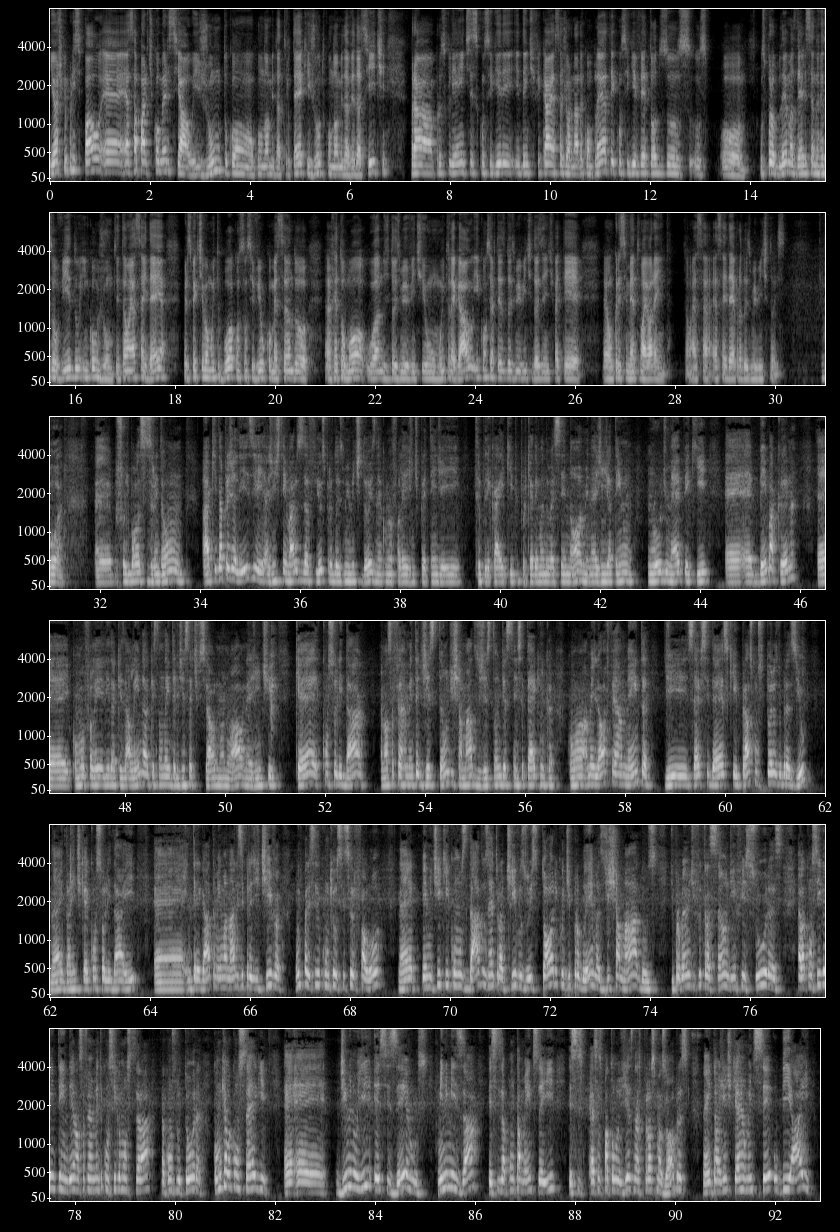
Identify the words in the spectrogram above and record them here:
E eu acho que o principal é essa parte comercial, e junto com, com o nome da Trutec, junto com o nome da Vedacity, para os clientes conseguirem identificar essa jornada completa e conseguir ver todos os, os o, os problemas deles sendo resolvidos em conjunto. Então, essa é ideia, perspectiva muito boa, a construção civil começando, uh, retomou o ano de 2021 muito legal e com certeza 2022 a gente vai ter uh, um crescimento maior ainda. Então, essa, essa é a ideia para 2022. Boa. É, show de bola, Cícero. Então, aqui da Prejalize, a gente tem vários desafios para 2022, né? Como eu falei, a gente pretende aí triplicar a equipe porque a demanda vai ser enorme, né? A gente já tem um, um roadmap aqui é, é bem bacana. É, como eu falei ali, da, além da questão da inteligência artificial no manual, né, a gente quer consolidar a nossa ferramenta de gestão de chamados, de gestão de assistência técnica, com a melhor ferramenta de CFC Desk para as consultoras do Brasil. Né? Então a gente quer consolidar aí, é, entregar também uma análise preditiva muito parecido com o que o Cícero falou, né? Permitir que com os dados retroativos, o histórico de problemas, de chamados, de problemas de filtração, de fissuras, ela consiga entender, a nossa ferramenta consiga mostrar para a construtora como que ela consegue é, é, diminuir esses erros, minimizar esses apontamentos aí, esses, essas patologias nas próximas obras. Né? Então a gente quer realmente ser o BI,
